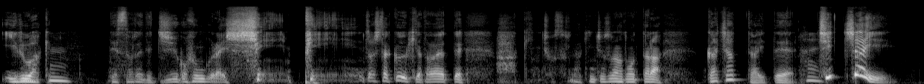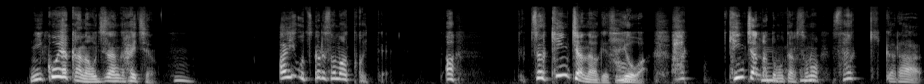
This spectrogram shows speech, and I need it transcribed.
いるわけ、うんでそれで15分ぐらいシーンピーンとした空気が漂って、はあ、緊張するな緊張するなと思ったらガチャって開いて、はい。ちっちゃいにこやかなおじさんが入ってきたの。うん「はいお疲れ様とか言って。あそれは金ちゃんなわけですよ、はい。要は。は金ちゃんだと思ったら、うんそのさっきから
